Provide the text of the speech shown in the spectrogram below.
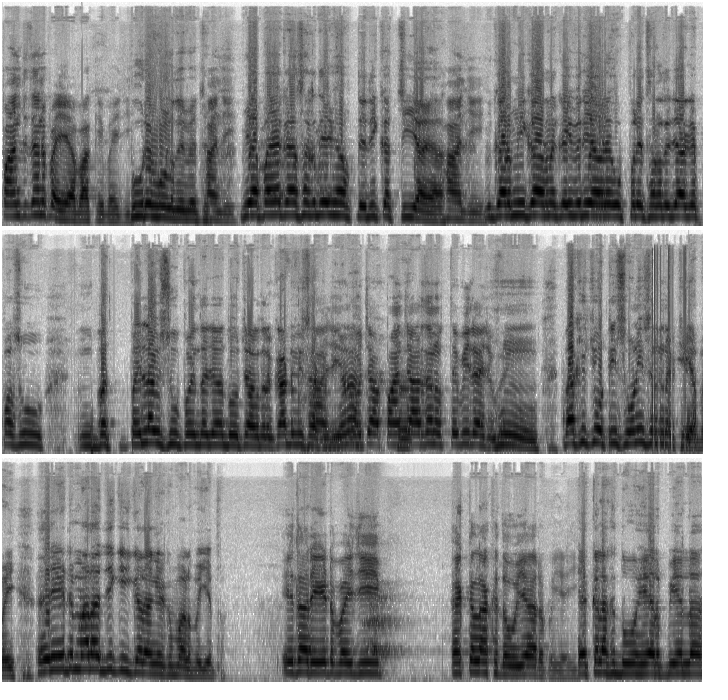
5 ਦਿਨ ਪਏ ਆ ਬਾਕੀ ਬਾਈ ਜੀ। ਪੂਰੇ ਹੋਣ ਦੇ ਵਿੱਚ। ਹਾਂਜੀ। ਵੀ ਆਪਾਂ ਇਹ ਕਹਿ ਸਕਦੇ ਆ ਵੀ ਹਫ਼ਤੇ ਦੀ ਕੱਚੀ ਆਇਆ। ਹਾਂਜੀ। ਵੀ ਗਰਮੀ ਕਾਰਨ ਕਈ ਵਾਰੀ ਆਲੇ ਉੱਪਰੇ ਥਾਂ ਤੇ ਜਾ ਕੇ ਪਸ਼ੂ ਬ- ਪਹਿਲਾਂ ਵੀ ਸੂ ਪੈਂਦਾ ਜਾਂ ਦੋ ਚਾਰ ਦਿਨ ਕੱਢ ਵੀ ਸਕਦੀ ਹਾਂਜੀ ਹੈ ਨਾ। ਉਹ ਚਾ ਪੰਜ ਚਾਰ ਦਿਨ ਉੱਤੇ ਵੀ ਲੈ ਜੂਗਾ ਹੂੰ ਬਾਕੀ ਝੋਟੀ ਸੋਹਣੀ ਸੁਨੱਖੀ ਆ ਬਾਈ। ਰੇਟ ਮਹਾਰਾਜ ਜੀ ਕੀ ਕਰਾਂਗੇ ਇਕਬਾਲ ਬਾਈ ਆਪਾਂ? ਇਹਦਾ ਰੇਟ ਬਾਈ ਜੀ 1 ਲੱਖ 2000 ਰੁਪਇਆ ਜੀ 1 ਲੱਖ 2000 ਰੁਪਏ ਲ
